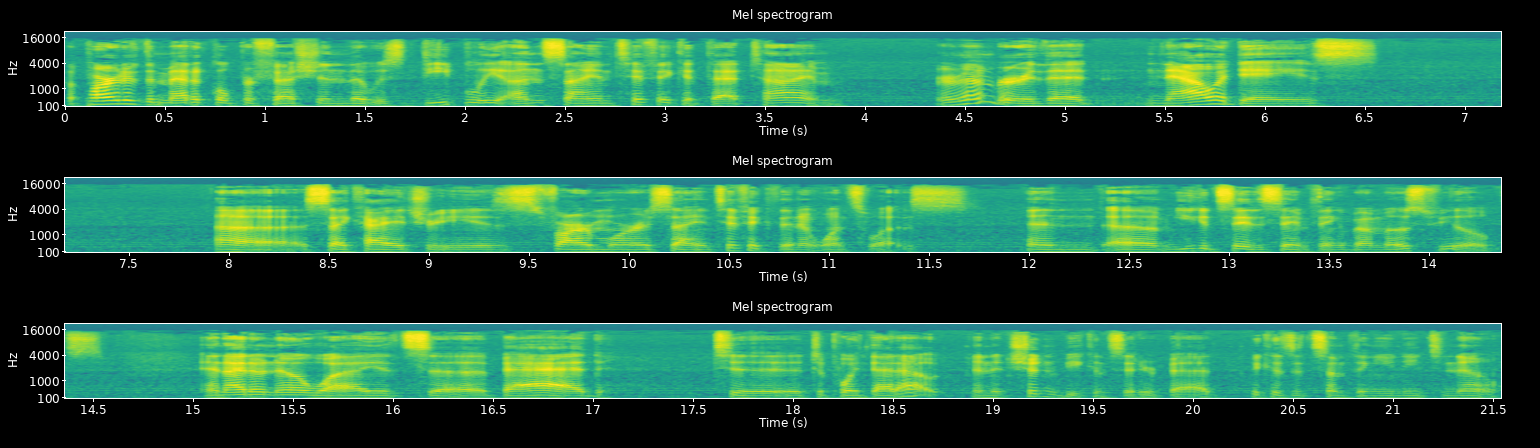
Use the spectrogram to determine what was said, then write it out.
A part of the medical profession that was deeply unscientific at that time. Remember that nowadays, uh, psychiatry is far more scientific than it once was. And um, you could say the same thing about most fields. And I don't know why it's uh, bad to, to point that out, and it shouldn't be considered bad because it's something you need to know.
